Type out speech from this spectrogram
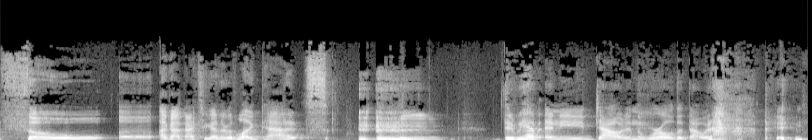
so uh, I got back together with leg tats. Did we have any doubt in the world that that would happen?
